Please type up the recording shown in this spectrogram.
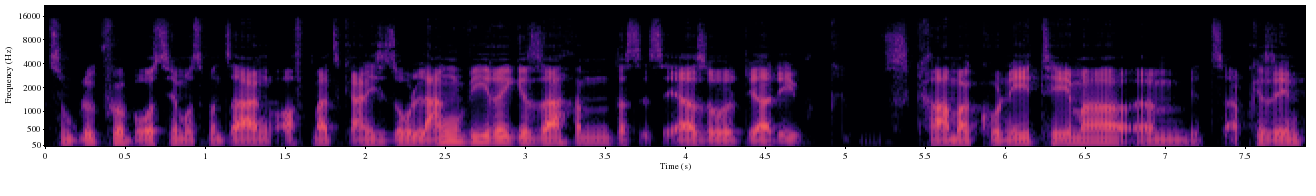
zum Glück für Borussia, muss man sagen, oftmals gar nicht so langwierige Sachen. Das ist eher so, ja, die das Kramer-Kone-Thema, ähm, jetzt abgesehen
